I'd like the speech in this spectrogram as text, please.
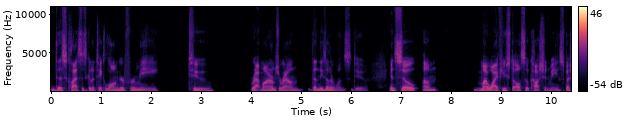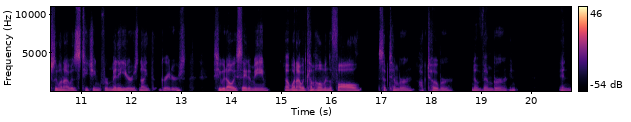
this class is going to take longer for me to wrap my arms around than these other ones do. And so um, my wife used to also caution me, especially when I was teaching for many years, ninth graders. She would always say to me uh, when I would come home in the fall, September, October, November, and and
